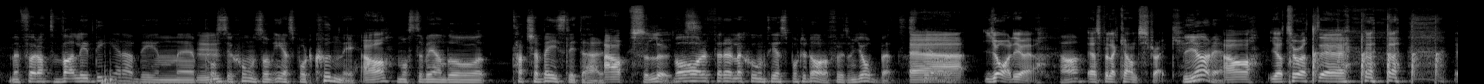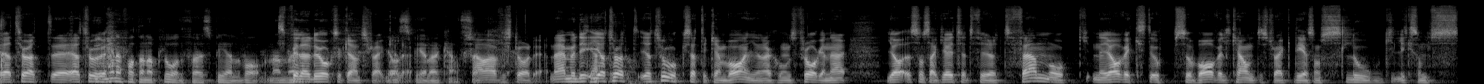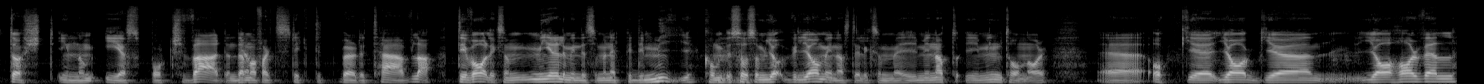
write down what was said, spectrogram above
men för att validera din eh, position som e-sportkunnig Mm. Ja. måste vi ändå toucha base lite här. Absolut. Vad har du för relation till e-sport idag då, förutom jobbet? Spelar Eh, ja, det gör jag. Ja. Jag spelar Counter-Strike. du gör det? Ja, jag tror att... Eh, jag tror att... Eh, jag tror, Ingen har fått en applåd för spelval. Men, spelar eh, du också Counter-Strike? Jag eller? spelar Counter-Strike. Ja, jag förstår det. Nej, men det, jag, tror att, jag tror också att det kan vara en generationsfråga. När jag, som sagt, jag är 34-35 och när jag växte upp så var väl Counter-Strike det som slog liksom störst inom e-sportsvärlden. Där man faktiskt riktigt började tävla. Det var liksom mer eller mindre som en epidemi. Kom, Så som jag, vill jag minnas det liksom i, mina, i min tonår. Eh, och eh, jag, eh, jag har väl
